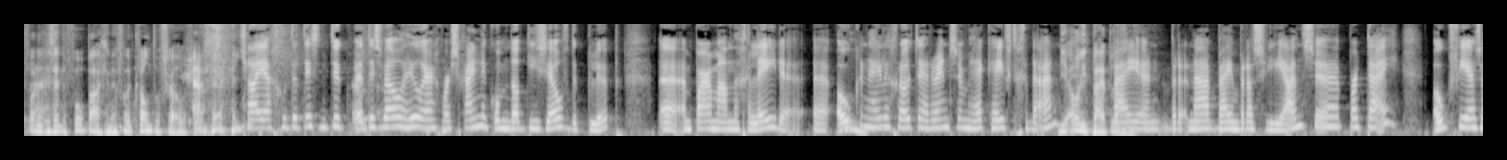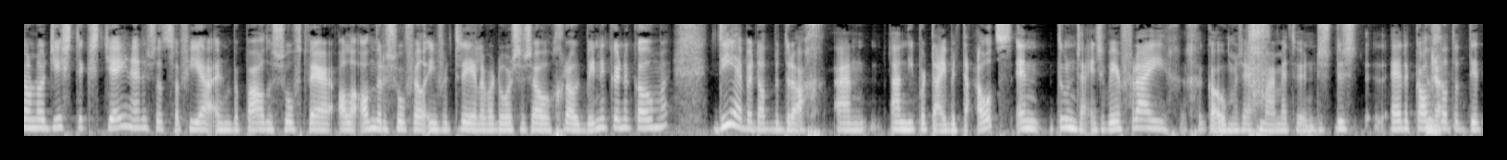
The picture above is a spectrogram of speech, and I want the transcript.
van een recente voorpagina van een krant of zo. nou ja, goed, het is natuurlijk het is wel heel erg waarschijnlijk omdat diezelfde club eh, een paar maanden geleden eh, ook een hele grote ransom hack heeft gedaan. Die oliepijplijn. Bij een, na, bij een Braziliaanse partij. Ook via zo'n logistics chain. Hè, dus dat ze via een bepaalde software alle andere software infiltreren. Waardoor ze zo groot binnen kunnen komen. Die hebben dat bedrag aan, aan die partij betaald. En toen zijn ze weer vrij gekomen, zeg maar, met hun. Dus, dus hè, de kans Ja. dat het dit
